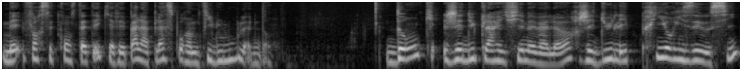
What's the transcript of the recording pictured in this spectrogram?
Mais force est de constater qu'il n'y avait pas la place pour un petit loulou là-dedans. Donc j'ai dû clarifier mes valeurs, j'ai dû les prioriser aussi.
